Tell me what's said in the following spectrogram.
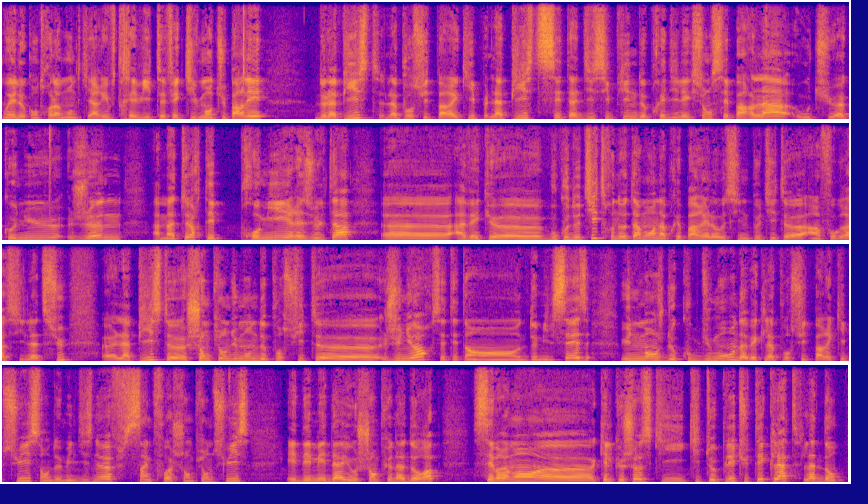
Oui, le contre-la-montre qui arrive très vite. Effectivement, tu parlais de la piste, la poursuite par équipe. La piste, c'est ta discipline de prédilection. C'est par là où tu as connu, jeune, amateur, tes premiers résultats euh, avec euh, beaucoup de titres. Notamment, on a préparé là aussi une petite euh, infographie là-dessus. la piste, champion du monde de poursuite junior, c'était en 2016. Une manche de Coupe du Monde avec la poursuite par équipe suisse en 2019. Cinq fois champion de Suisse et des médailles au championnat d'Europe c'est vraiment euh, quelque chose qui, te plaît, tu t'éclates là-dedans?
